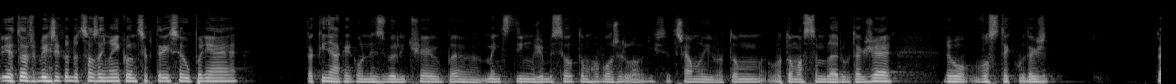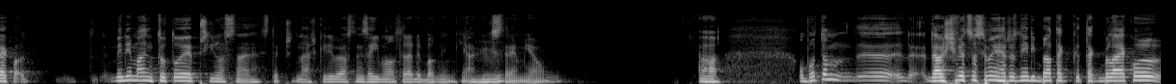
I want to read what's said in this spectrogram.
je to, bych řekl, docela zajímavý koncept, který se úplně taky nějak jako nezveličuje úplně mainstreamu, že by se o tom hovořilo, když se třeba mluví o tom, o tom assembleru, takže, nebo o steku, takže to jako, minimálně toto je přínosné z té přednášky, kdyby vlastně zajímal teda debugging nějak mm-hmm. extrémně. Jo. A a potom e, další věc, co se mi hrozně líbila, tak, tak byla jako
